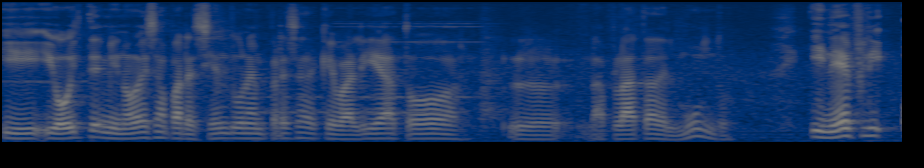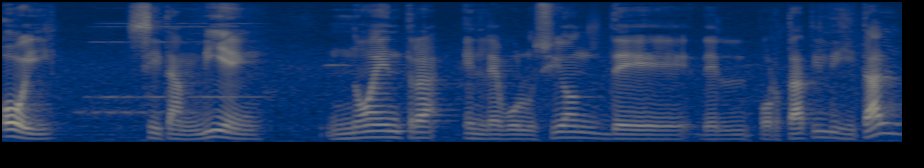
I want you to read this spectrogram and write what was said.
Y, y, hoy terminó desapareciendo una empresa que valía toda la plata del mundo. Y Netflix hoy, si también no entra en la evolución del portátil digital,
